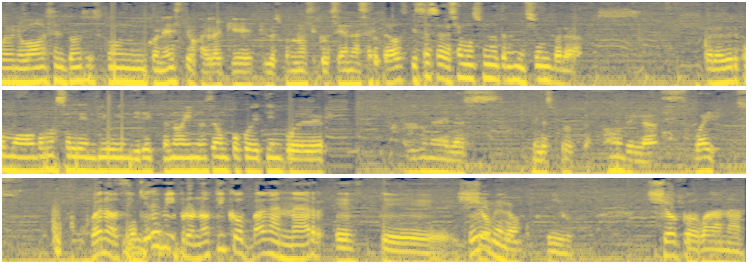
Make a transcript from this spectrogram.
Bueno, vamos entonces con, con este. Ojalá que, que los pronósticos sean acertados. Quizás hacemos una transmisión para, para ver cómo, cómo sale en vivo y en directo, ¿no? Y nos da un poco de tiempo de ver alguna de las de las protas, ¿no? De las waifus. Bueno, si quieres mi pronóstico, va a ganar este Dímelo. Digo. Shoko va a ganar.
